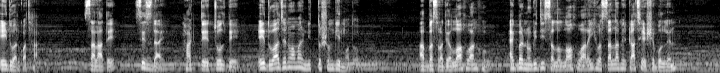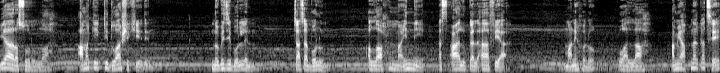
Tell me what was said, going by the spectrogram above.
এই দোয়ার কথা। সালাতে সিজদায়। হাঁটতে, চলতে এই দোয়া যেন আমার নিত্যসঙ্গীর মতো। আব্বাস রাদিয়াল্লাহ আনহু একবার নবীজি সাল্লাল্লাহু আলাইহি ওয়াসাল্লামের কাছে এসে বললেন, ইয়া রসুল্লাহ আমাকে একটি দোয়া শিখিয়ে দিন। নবীজি বললেন, চাচা, বলুন, আল্লাহুম্মা ইন্নি আস আলুকাল আফিয়া। মানে হলো, ও আল্লাহ, আমি আপনার কাছে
